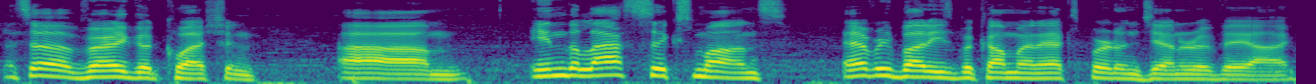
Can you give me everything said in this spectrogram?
That's a very good question. Um, in the last six months, everybody's become an expert on generative AI.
